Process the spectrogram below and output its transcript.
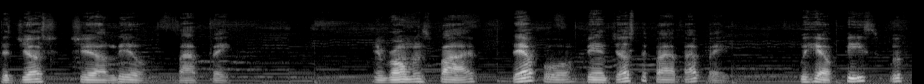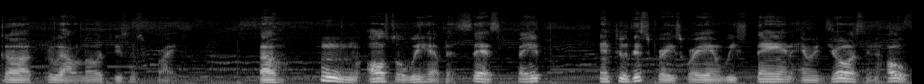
The just shall live by faith. In Romans 5, therefore, being justified by faith, we have peace with God through our Lord Jesus Christ, by whom also we have accessed faith into this grace wherein we stand and rejoice in hope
